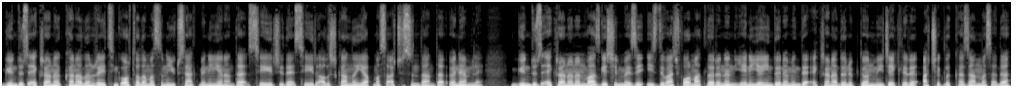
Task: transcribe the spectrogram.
Gündüz ekranı kanalın reyting ortalamasını yükseltmenin yanında seyircide seyir alışkanlığı yapması açısından da önemli. Gündüz ekranının vazgeçilmezi izdivaç formatlarının yeni yayın döneminde ekrana dönüp dönmeyecekleri açıklık kazanmasa da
